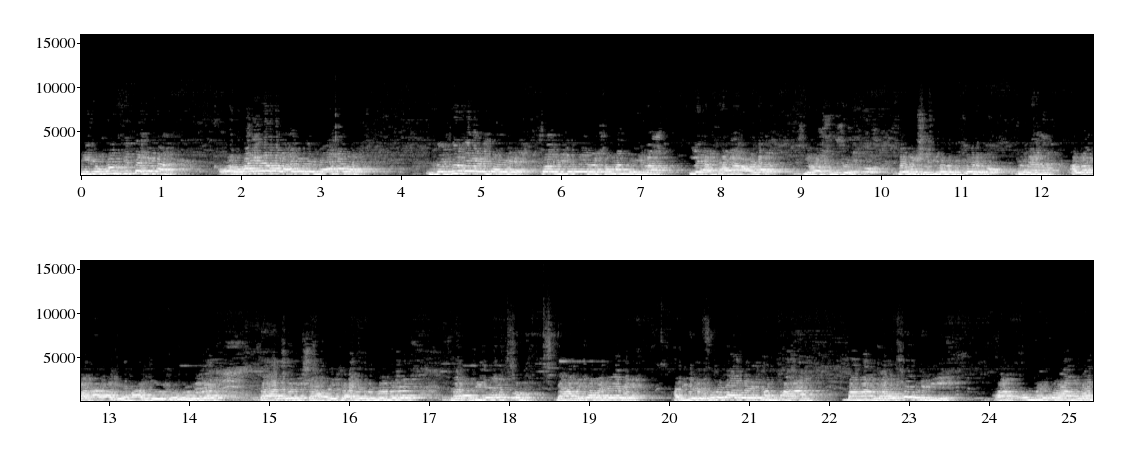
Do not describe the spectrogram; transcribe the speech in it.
নিজে উপস্থিত থাকিলাম ওরমাই আমার আগে মেহমান দত্তর করার তাহলে সব জীবনের সম্মান করিলাম ইয়ে আপনারা আমরা জীবন সুন্দর হব ভবিষ্যৎ জীবন উজ্জ্বল হব সুতরাং আল্লাহ নারাজ মা গুলো করবেন তারা শরীর সামনে তারা যারা বিদেশত্তম টাকা পয়সা পাঠা যাবে আজ রসুল বাজারে কাম বানান বানানোর ব্যবস্থা করে দিয়ে অন্য কোরআন এবং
